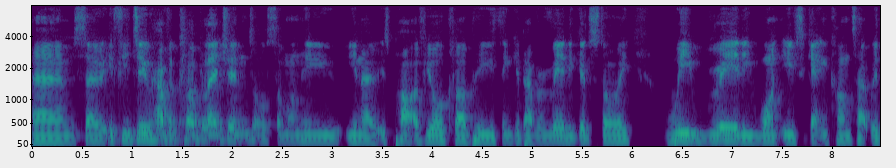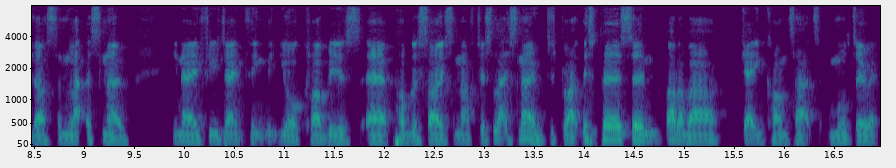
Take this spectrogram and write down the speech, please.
Um, so if you do have a club legend or someone who you know is part of your club who you think could have a really good story, we really want you to get in contact with us and let us know. You know, if you don't think that your club is uh, publicised enough, just let us know. Just be like this person, blah blah blah get in contact and we'll do it.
